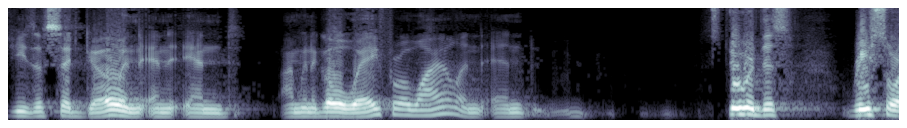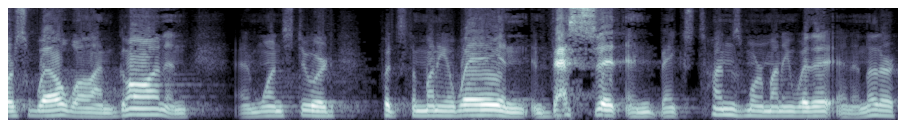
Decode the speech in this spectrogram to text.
Jesus said, Go, and, and, and I'm going to go away for a while and, and steward this resource well while I'm gone. And, and one steward puts the money away and invests it and makes tons more money with it. And another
